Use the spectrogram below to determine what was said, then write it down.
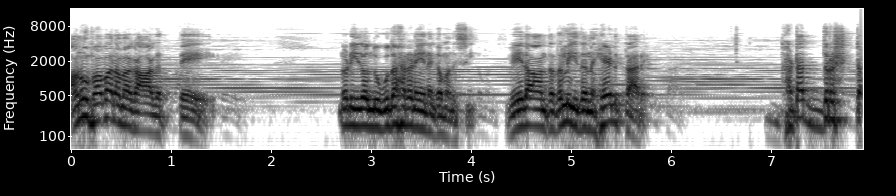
ಅನುಭವ ನಮಗಾಗುತ್ತೆ. ನೋಡಿ, ಇದೊಂದು ಉದಾಹರಣೆಯನ್ನು ಗಮನಿಸಿ. ವೇದಾಂತದಲ್ಲಿ ಇದನ್ನು ಹೇಳ್ತಾರೆ. ಘಟದೃಷ್ಟ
